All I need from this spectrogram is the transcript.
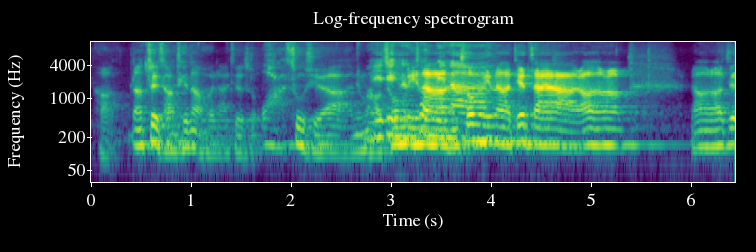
好，那最常听到回答就是说，哇，数学啊，你们好聪明啊，聪明啊很聪明啊，天才啊，然后然后然后然后就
